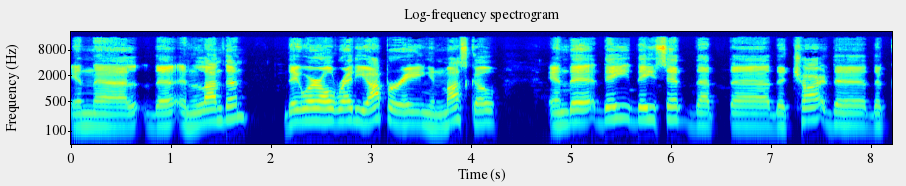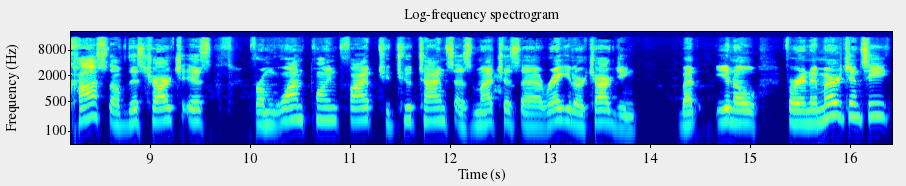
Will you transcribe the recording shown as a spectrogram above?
in uh, the in London. They were already operating in Moscow and the, they they said that uh, the chart the the cost of this charge is from 1.5 to 2 times as much as uh, regular charging. But you know for an emergency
